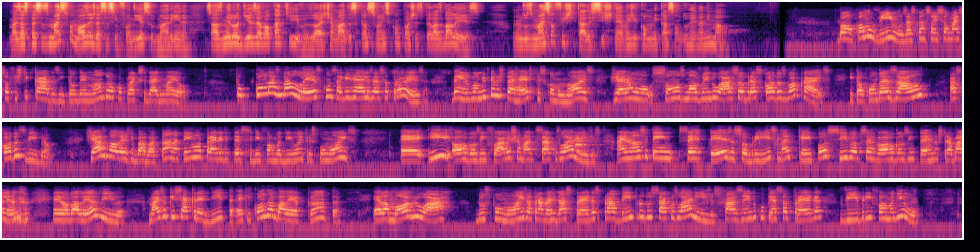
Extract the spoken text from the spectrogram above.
Mas as peças mais famosas dessa sinfonia submarina são as melodias evocativas, ou as chamadas canções compostas pelas baleias, um dos mais sofisticados sistemas de comunicação do reino animal. Bom, como vimos, as canções são mais sofisticadas, então demandam uma complexidade maior. Então, como as baleias conseguem realizar essa proeza? Bem, os mamíferos terrestres, como nós, geram sons movendo o ar sobre as cordas vocais. Então, quando exalam, as cordas vibram. Já as baleias de barbatana têm uma prega de tecido em forma de U entre os pulmões é, e órgãos infláveis chamados sacos laríngeos. Ainda não se tem certeza sobre isso, né? Porque é impossível observar órgãos internos trabalhando em uma baleia viva. Mas o que se acredita é que quando a baleia canta, ela move o ar dos pulmões através das pregas para dentro dos sacos laríngeos, fazendo com que essa prega vibre em forma de U.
